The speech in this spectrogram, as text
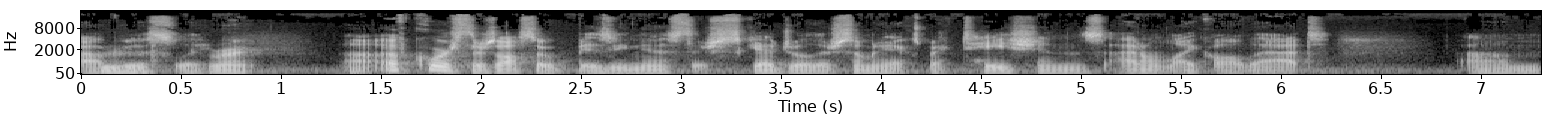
obviously. Right. Uh, of course, there's also busyness, there's schedule, there's so many expectations. I don't like all that. Um,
